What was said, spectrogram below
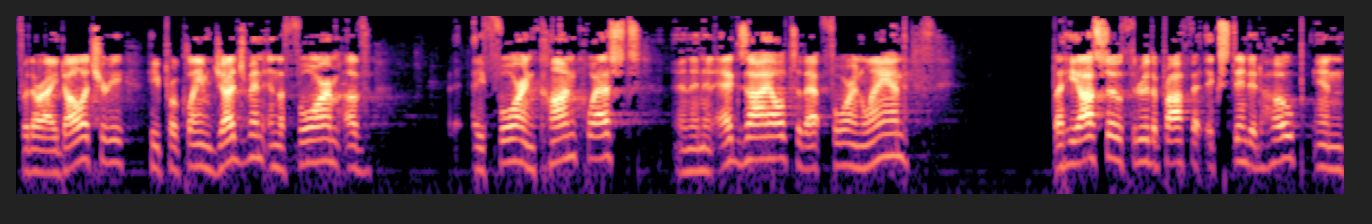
for their idolatry. He proclaimed judgment in the form of a foreign conquest and then an exile to that foreign land. But he also, through the prophet, extended hope and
